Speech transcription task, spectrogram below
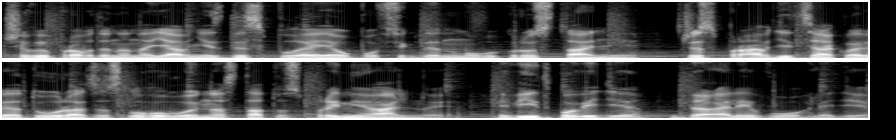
Чи виправдана наявність дисплея у повсякденному використанні? Чи справді ця клавіатура заслуговує на статус преміальної? Відповіді далі в огляді.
